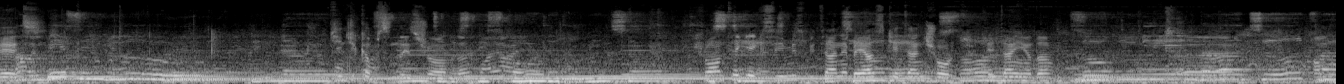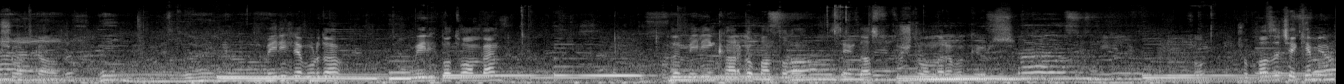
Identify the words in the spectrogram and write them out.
Evet. İkinci kapısındayız şu anda. Şu an tek eksiğimiz bir tane beyaz keten şort. Keten ya da pamuk şort kaldı. Melih'le burada Melih Batuhan ben. Burada Melih'in kargo pantolon sevdası tutuştu onlara bakıyoruz. Çok fazla çekemiyorum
